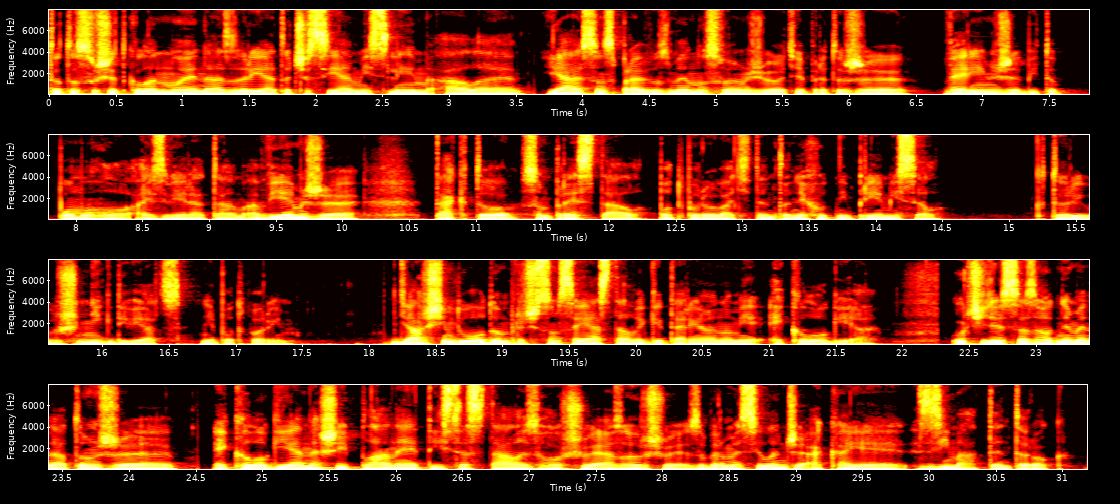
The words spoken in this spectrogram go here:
Toto sú všetko len moje názory a to, čo si ja myslím, ale ja som spravil zmenu v svojom živote, pretože verím, že by to pomohlo aj zvieratám a viem, že takto som prestal podporovať tento nechutný priemysel, ktorý už nikdy viac nepodporím. Ďalším dôvodom, prečo som sa ja stal vegetariánom je ekológia. Určite sa zhodneme na tom, že ekológia našej planéty sa stále zhoršuje a zhoršuje. Zoberme si len, že aká je zima tento rok.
